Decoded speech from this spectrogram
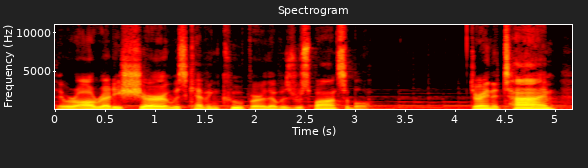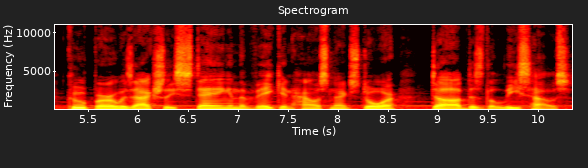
they were already sure it was Kevin Cooper that was responsible. During the time, Cooper was actually staying in the vacant house next door, dubbed as the lease house.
